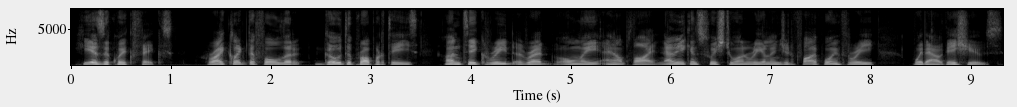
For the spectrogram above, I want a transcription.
here's a quick fix. Right-click the folder, go to Properties, untick read read only and apply. Now you can switch to Unreal Engine 5.3 without issues.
